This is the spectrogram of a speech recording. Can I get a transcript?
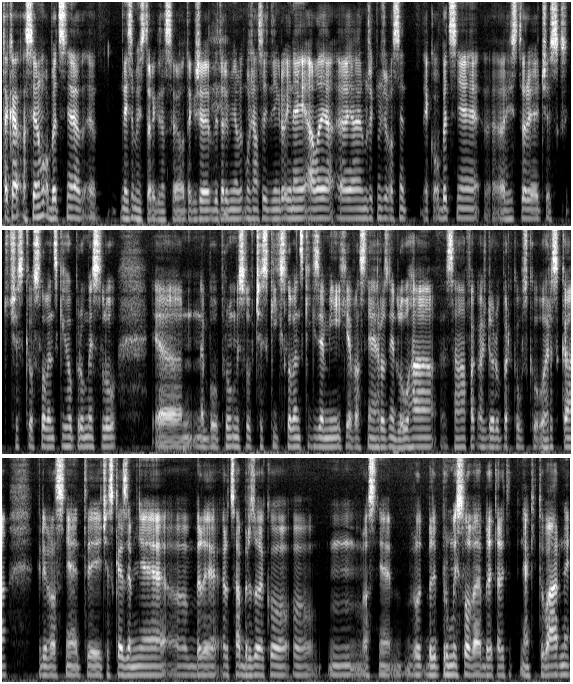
Tak asi jenom obecně, já nejsem historik zase, jo, takže by tady měl možná sedět někdo jiný, ale já, já jenom řeknu, že vlastně jako obecně uh, historie česk, československého průmyslu uh, nebo průmyslu v českých slovenských zemích je vlastně hrozně dlouhá, sahá fakt až do doby Rakousko-Uherska, kdy vlastně ty české země uh, byly docela brzo jako uh, vlastně byly průmyslové, byly tady ty nějaké továrny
